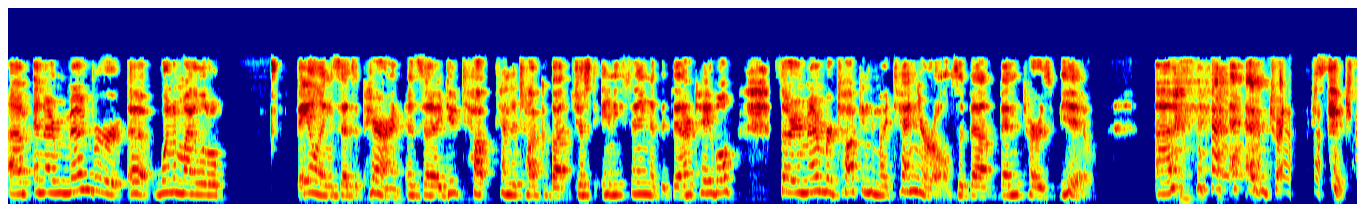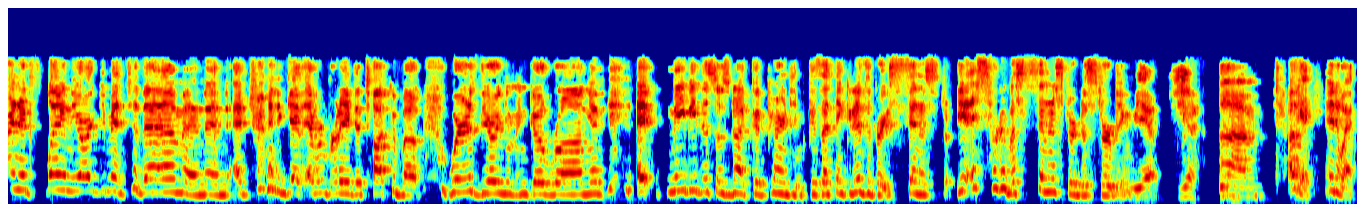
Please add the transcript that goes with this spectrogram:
Um, and I remember uh, one of my little failings as a parent is that I do talk, tend to talk about just anything at the dinner table. So I remember talking to my 10 year olds about Benatar's view. Uh, I'm trying, trying to explain the argument to them and, and, and trying to get everybody to talk about where does the argument go wrong. And it, maybe this was not good parenting because I think it is a very sinister, it's sort of a sinister, disturbing view. Yeah. Um, okay. Anyway,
